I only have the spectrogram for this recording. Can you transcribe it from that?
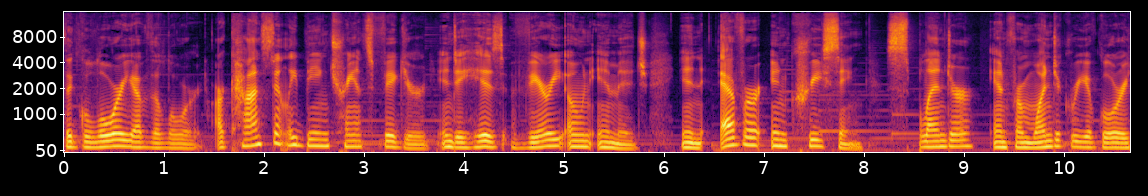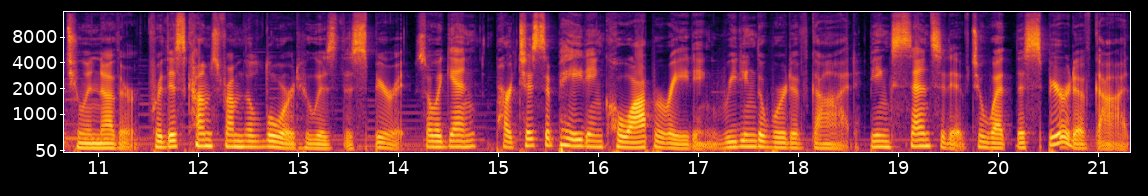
the glory of the Lord, are constantly being transfigured into His very own image in ever increasing splendor and from one degree of glory to another. For this comes from the Lord who is the Spirit. So, again, participating, cooperating, reading the Word of God, being sensitive to what the Spirit of God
